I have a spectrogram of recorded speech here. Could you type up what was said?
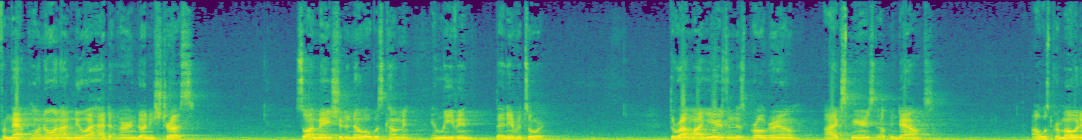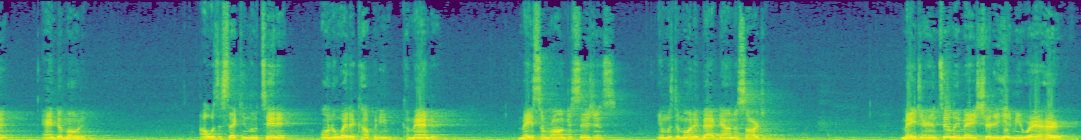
From that point on, I knew I had to earn Gunny's trust. So I made sure to know what was coming and leaving that inventory. Throughout my years in this program, I experienced up and downs. I was promoted and demoted. I was a second lieutenant on the way to company commander, made some wrong decisions, and was demoted back down to sergeant. Major Antilli made sure to hit me where it hurt.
